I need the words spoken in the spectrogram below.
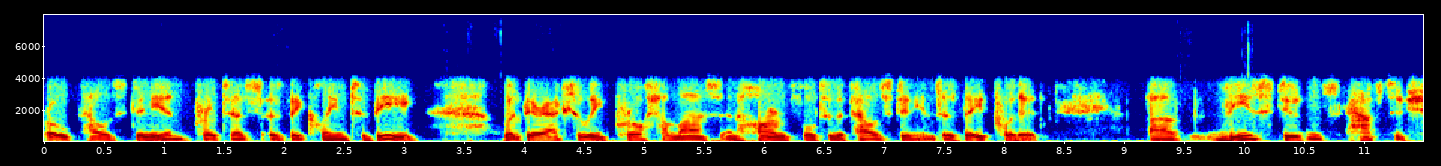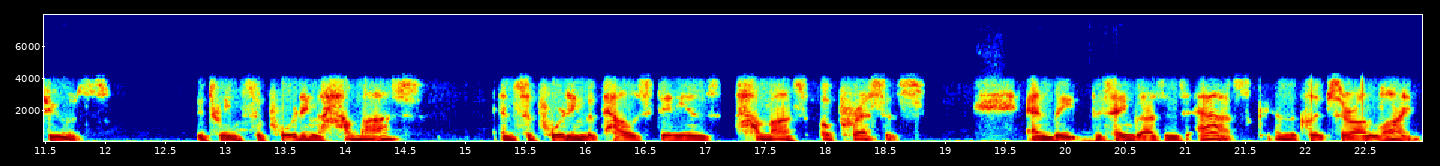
pro-Palestinian protests as they claim to be, but they're actually pro-Hamas and harmful to the Palestinians, as they put it. Uh, these students have to choose between supporting Hamas and supporting the Palestinians Hamas oppresses. And the, the same Gazans ask, and the clips are online.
